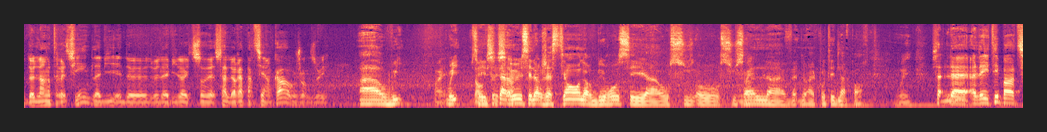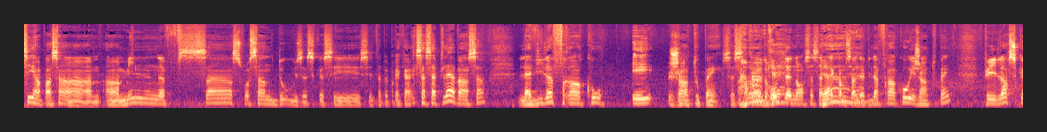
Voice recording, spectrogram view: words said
de l'entretien de la, de, de la villa. et tout Ça, ça leur appartient encore aujourd'hui? Ah oui. Ouais. Oui, c'est tout à ça. eux, c'est leur gestion. Leur bureau, c'est euh, au, sous- au sous-sol, euh, à côté de la porte. Oui. Ça- la- elle a été bâtie en passant en, en 1972. Est-ce que c'est c'est à peu près correct? Ça s'appelait avant ça la Villa Franco et Jean Toupin. Ça, c'est Ah, un drôle de nom. Ça s'appelait Yeah, comme ça, yeah. la Villa Franco et Jean Toupin. Puis lorsque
